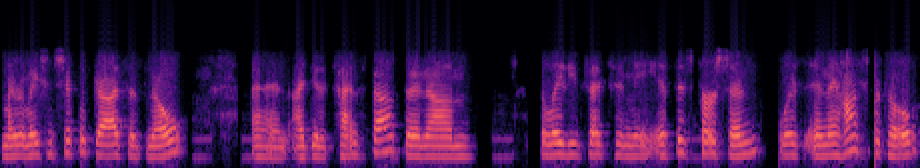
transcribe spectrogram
my relationship with God says no. And I did a 10 step, and um, the lady said to me, if this person was in a hospital,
